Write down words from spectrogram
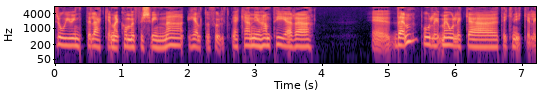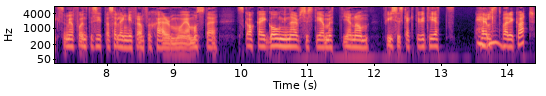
tror ju inte läkarna kommer försvinna helt och fullt. Men jag kan ju hantera eh, den med olika tekniker. Liksom. Jag får inte sitta så länge framför skärm och jag måste skaka igång nervsystemet genom fysisk aktivitet, helst varje kvart.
